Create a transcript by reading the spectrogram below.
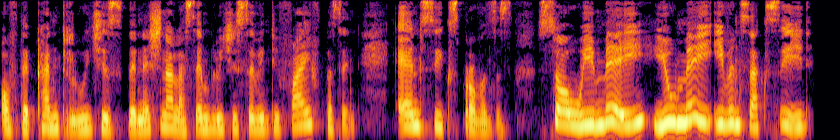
of the country, which is the National Assembly, which is 75%, and six provinces. So we may, you may even succeed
